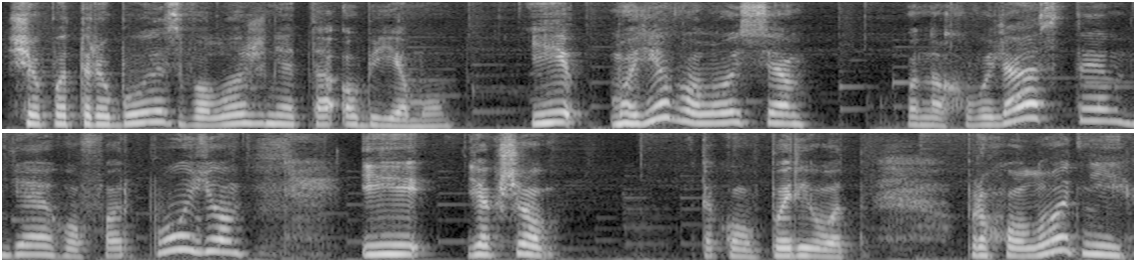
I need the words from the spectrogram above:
що потребує зволоження та об'єму. І моє волосся, воно хвилясте, я його фарбую. І якщо в такому період прохолодній,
